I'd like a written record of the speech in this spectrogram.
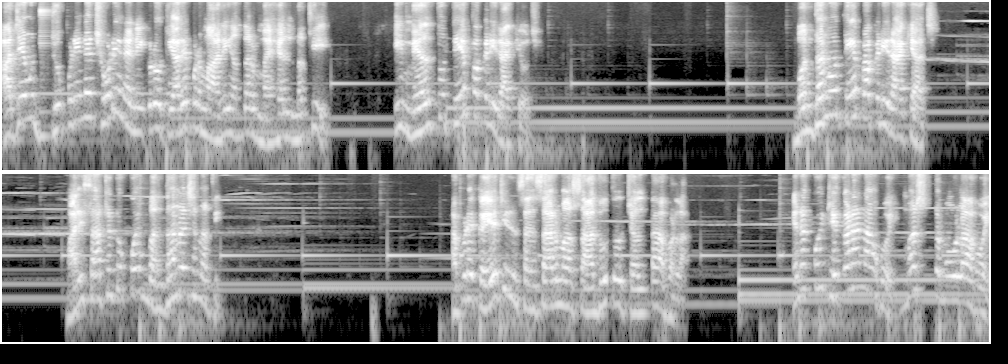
આજે હું ઝૂંપડીને છોડીને નીકળો ત્યારે પણ મારી અંદર મહેલ નથી. એ મહેલ તો તે પકડી રાખ્યો છે. બંધનો તે પકડી રાખ્યા છે. મારી સાથે તો કોઈ બંધન જ નથી. આપણે કહીએ છીએ સંસારમાં સાધુ તો ચલતા ભલા. એના કોઈ ઠેકાણા ના હોય, મસ્ત મોલા હોય.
